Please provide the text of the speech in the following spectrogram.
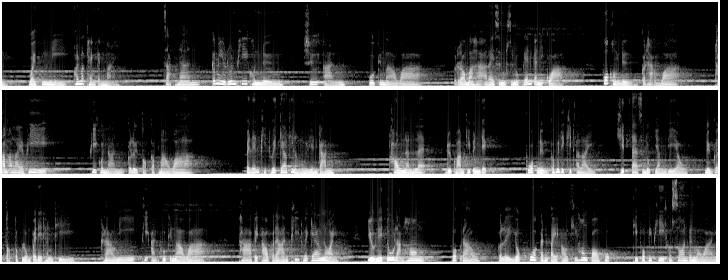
ไว้พรุ่งนี้ค่อยมาแข่งกันใหม่ จากนั้นก็มีรุ่นพี่คนหนึ่งชื่ออันพูดขึ้นมาว่า เรามาหาอะไรสนุกสนุกๆเล่นกันดีกว่า พวกของหนึ่งก็ถามว่าทำอะไรอะพี่ พี่คนนั้นก็เลยตอบกลับมาว่า ไปเล่นผีถ้วยแก้วที่หลังโรงเรียนกัน เท่านั้นแหละ ด้วยความที่เป็นเด็ก พวกหนึ่งก็ไม่ได้คิดอะไร คิดแต่สนุกอย่างเดียว หนึ่งก็ตอบตกลงไปในทันที คราวนี้พี่อ่านพูดขึ้นมาว่า พาไปเอากระดานผีถ้วยแก้วหน่อย อยู่ในตู้หลังห้อง พวกเรา ก็เลยยกพวกกันไปเอาที่ห้องป .6 ที่พวกพี่ๆเขาซ่อนกันมาไว้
